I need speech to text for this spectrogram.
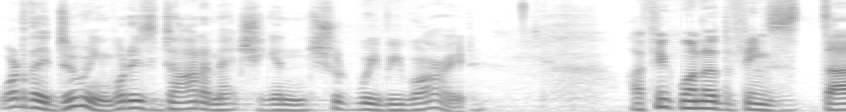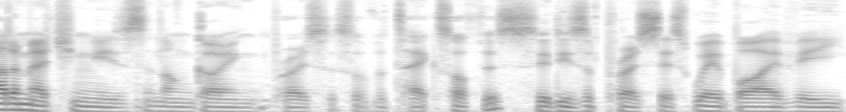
what are they doing? What is data matching and should we be worried? I think one of the things data matching is an ongoing process of the tax office. It is a process whereby the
